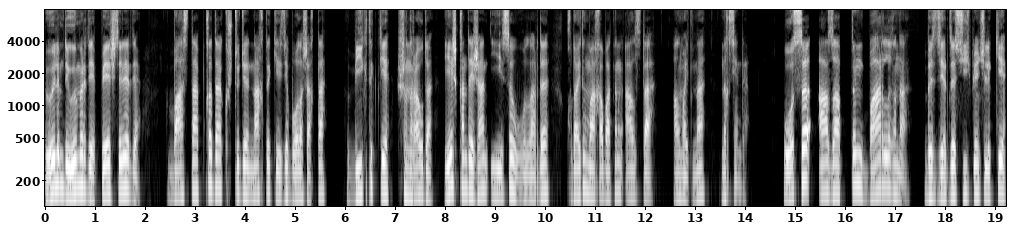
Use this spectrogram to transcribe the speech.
өлімде өмірде періштелерде бастапқы да күшті де нақты кезде болашақта биіктікте шыңырау да ешқандай жан иесі оларды құдайдың махаббатының алыста алмайтынына нық сенді осы азаптың барлығына біздерді сүйіспеншілікке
